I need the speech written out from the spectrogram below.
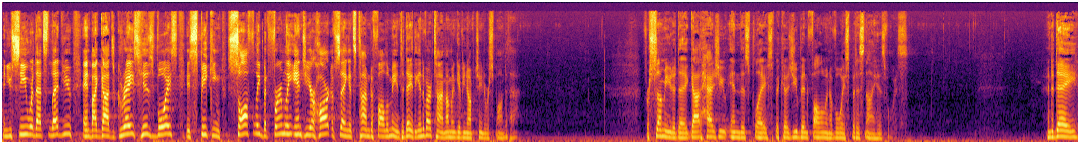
and you see where that's led you. And by God's grace, his voice is speaking softly but firmly into your heart of saying, it's time to follow me. And today, at the end of our time, I'm going to give you an opportunity to respond to that. For some of you today, God has you in this place because you've been following a voice, but it's not His voice. And today,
